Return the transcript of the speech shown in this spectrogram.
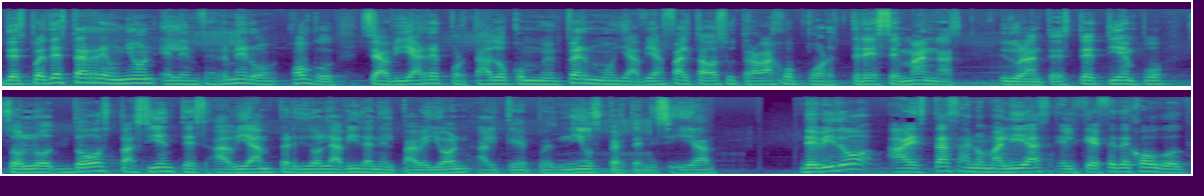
Después de esta reunión, el enfermero Hogo se había reportado como enfermo y había faltado a su trabajo por tres semanas. Y durante este tiempo, solo dos pacientes habían perdido la vida en el pabellón al que pues News pertenecía. Debido a estas anomalías, el jefe de Hogel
